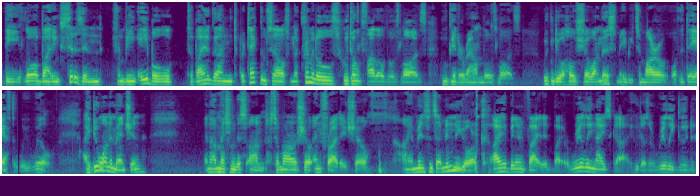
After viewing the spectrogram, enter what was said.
the law-abiding citizen, from being able to buy a gun to protect themselves from the criminals who don't follow those laws, who get around those laws. We can do a whole show on this, maybe tomorrow or the day after we will. I do want to mention and I'll mention this on tomorrow's show and Friday's show. I am in, since I'm in New York, I have been invited by a really nice guy who does a really good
